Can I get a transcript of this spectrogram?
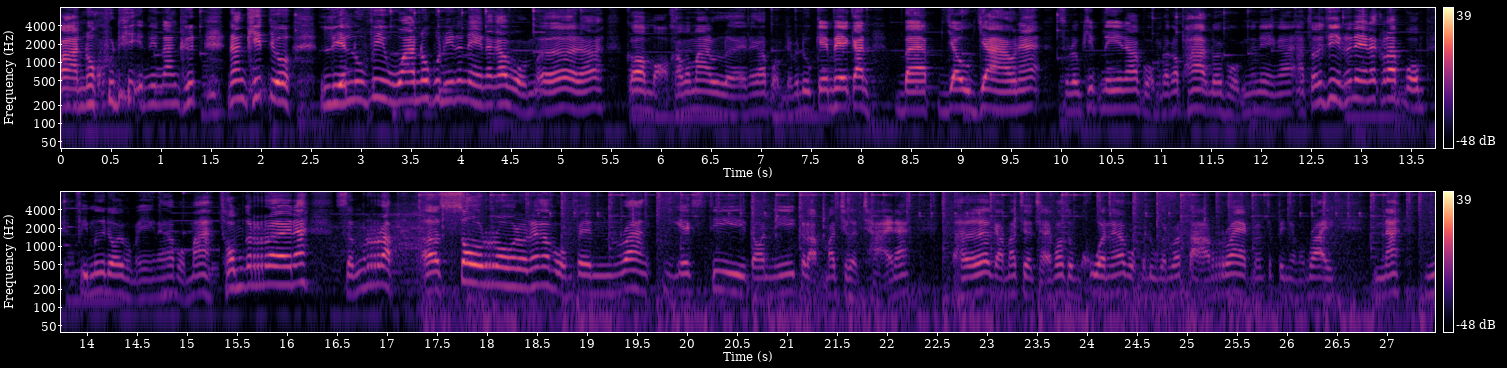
วานโนคุนินี่นั่งคิดนั่งคิดอยู่เหรียญลูฟี่วานโนคุนินั่นเองนะครับผมเออนะก็เหมาะเขามากๆเลยนะครับผมเดี๋ยวมาดูเกมเพลย์กันแบบยาวๆนะสำหรับคลิปนี้นะครับผมแล้วก็ภาคโดยผมนั่นเองนะอัตโนทีมนั่นเองนะครับผมฝีมือโดยผมเองนะครับผมมาชมกันเลยนะสำหรับโซโรนะครับผมเป็นร่าง EX ที่ตอนนี้กลับมาเฉิดฉายนะ เออกลับมาเฉิดฉายพอสมควรนะครับผมมาดูกันว่าตาแรกนั้นจะเป็นอย่างไรนะอื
